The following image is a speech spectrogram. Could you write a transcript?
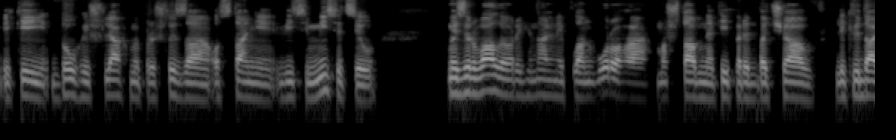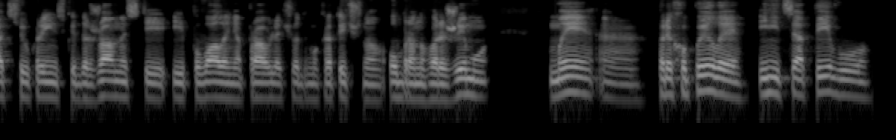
який довгий шлях ми пройшли за останні вісім місяців. Ми зірвали оригінальний план ворога, масштабний, який передбачав ліквідацію української державності і повалення правлячого демократично обраного режиму. Ми е, перехопили ініціативу,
